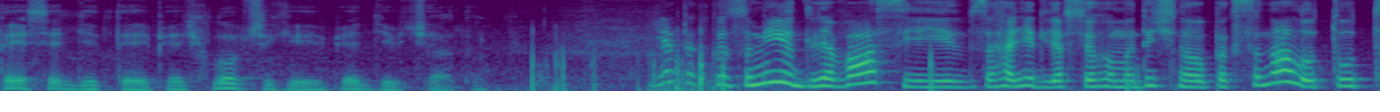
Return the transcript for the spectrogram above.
10 дітей, 5 хлопчиків і 5 дівчаток. Я так розумію, для вас і взагалі для всього медичного персоналу тут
